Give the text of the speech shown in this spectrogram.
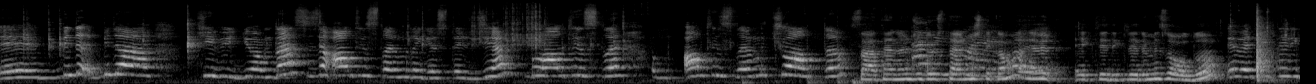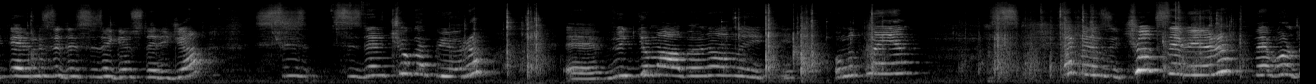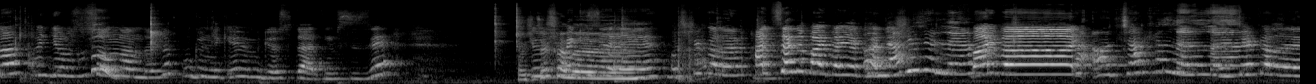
Ee, bir de bir dahaki videomda size alt yaslarımı da göstereceğim. Bu alt yaslar alt yaslarımı çoğalttım. Zaten önce göstermiştik ama evet eklediklerimiz oldu. Evet eklediklerimizi de size göstereceğim. Siz, sizleri çok öpüyorum. Ee, videoma abone unutmayın. Hepinizi çok seviyorum ve burada videomuzu sonlandırdık. Bugünlük evimi gösterdim size. Hoşçakalın. Hoşçakalın. Hadi sen de bay bay yakala. Hoşçakalın. Bay bay. Hoşçakalın. Hoşçakalın.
